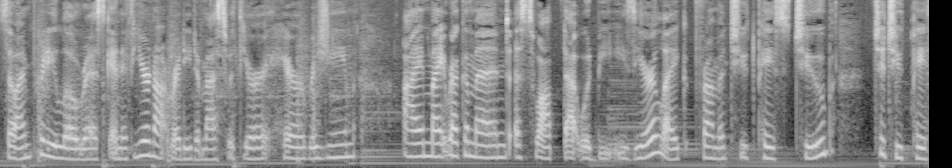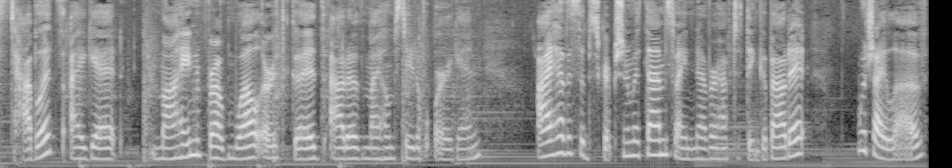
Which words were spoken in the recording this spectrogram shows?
so I'm pretty low risk, and if you're not ready to mess with your hair regime, I might recommend a swap that would be easier, like from a toothpaste tube to toothpaste tablets. I get mine from Well Earth Goods out of my home state of Oregon. I have a subscription with them, so I never have to think about it, which I love.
